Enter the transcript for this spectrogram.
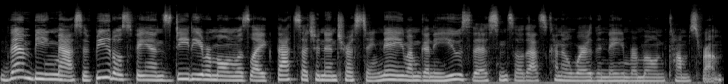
them being massive beatles fans Dee Dee ramone was like that's such an interesting name i'm to use this and so that's kind of where the name ramone comes from.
